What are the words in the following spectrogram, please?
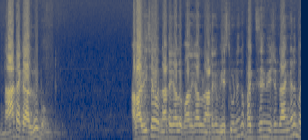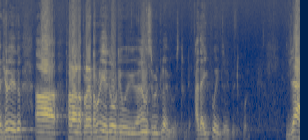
నాటకాల్లో బాగుంటుంది. అలా వేసే నాటకాల్లో పాతకాలు నాటకం వేస్తూ ఉండగా భక్తి సన్నివేశం రాగానే మధ్యలో ఏదో ఫలానా ప్రకటనలో ఏదో ఒకటి అనౌన్స్మెంట్లు అవి వస్తుంటాయి. అది అయిపోయిన తర్వాత పెట్టుకోండి ఇలా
